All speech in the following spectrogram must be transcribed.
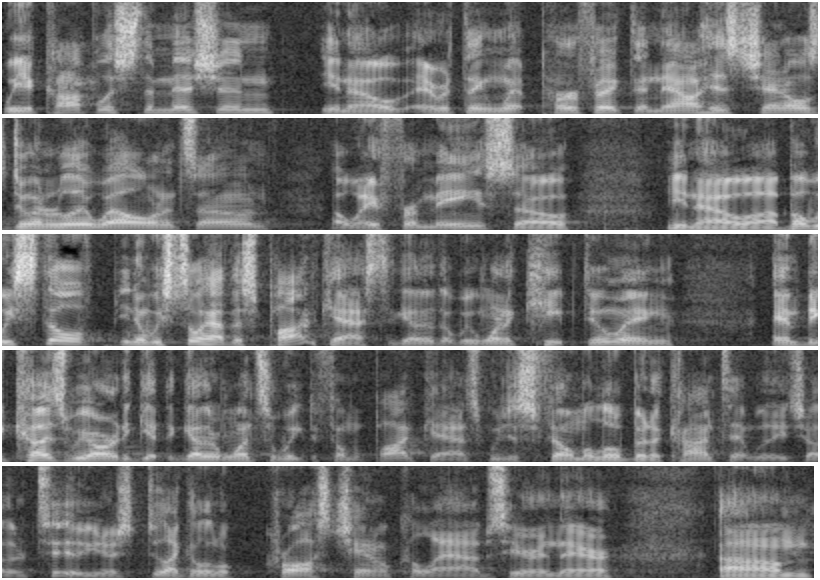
We accomplished the mission. You know, everything went perfect, and now his channel is doing really well on its own, away from me. So, you know, uh, but we still, you know, we still have this podcast together that we want to keep doing. And because we already get together once a week to film a podcast, we just film a little bit of content with each other too. You know, just do like a little cross channel collabs here and there. Um,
